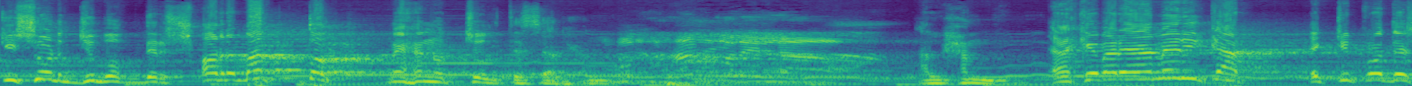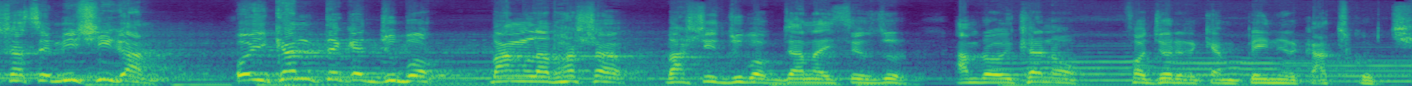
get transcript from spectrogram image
কিশোর যুবকদের সর্বাত্মক মেহনত চলতেছে একেবারে আমেরিকার একটি প্রদেশ আছে মিশিগান। ওইখান থেকে যুবক, বাংলা ভাষা ভাষী যুবক জানাইছে, হুজুর, আমরা ওইখানেও ফজরের ক্যাম্পেইনের কাজ করছি।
